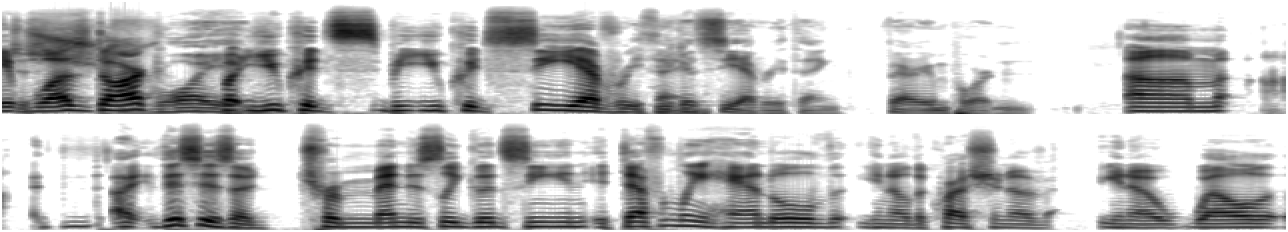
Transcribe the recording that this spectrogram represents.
it was dark but you could s- but you could see everything You could see everything. Very important. um I, this is a tremendously good scene it definitely handled you know the question of you know well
